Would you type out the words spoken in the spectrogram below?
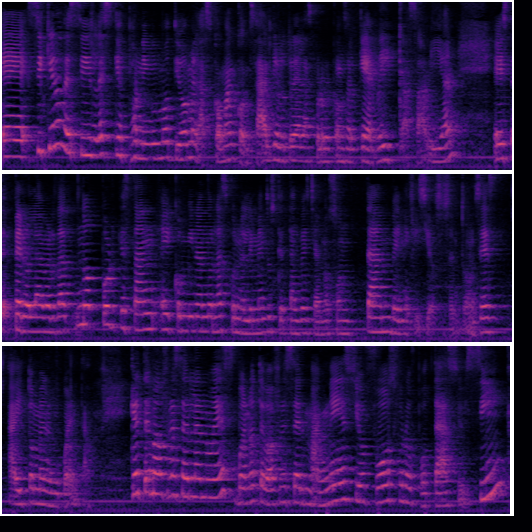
Eh, sí quiero decirles que por ningún motivo me las coman con sal. Yo el otro día las probé con sal, qué ricas sabían. Este, pero la verdad, no porque están eh, combinándolas con elementos que tal vez ya no son tan beneficiosos. Entonces, ahí tómenlo en cuenta. ¿Qué te va a ofrecer la nuez? Bueno, te va a ofrecer magnesio, fósforo, potasio y zinc.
